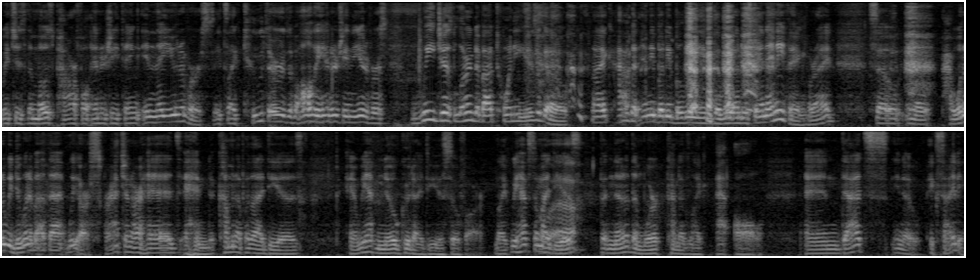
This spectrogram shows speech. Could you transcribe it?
which is the most powerful energy thing in the universe. It's like two thirds of all the energy in the universe. We just learned about 20 years ago. like, how could anybody believe that we understand anything, right? So, you know, how, what are we doing about that? We are scratching our heads and coming up with ideas, and we have no good ideas so far. Like, we have some ideas, but none of them work kind of like at all. And that's, you know, exciting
